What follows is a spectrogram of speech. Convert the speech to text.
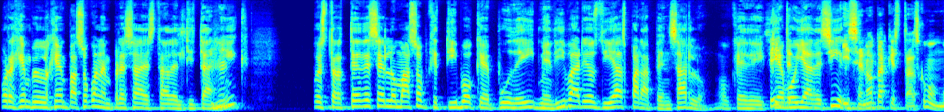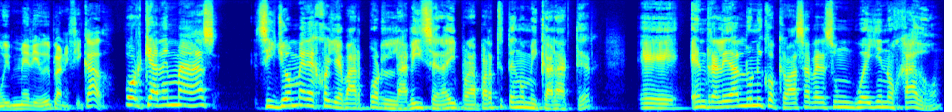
por ejemplo, lo que me pasó con la empresa esta del Titanic, pues traté de ser lo más objetivo que pude y me di varios días para pensarlo, o de Sí, qué te- voy a decir. y se nota que estás como muy medido y planificado. Porque además, si yo me dejo llevar por la víscera y por aparte tengo mi carácter, eh, en realidad lo único que vas a ver es un güey enojado.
